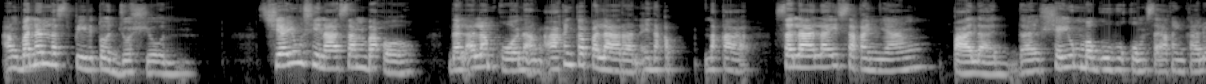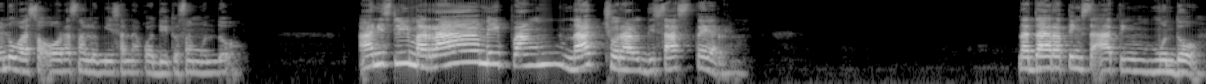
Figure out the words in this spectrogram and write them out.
Ang banal na spirito, Diyos yun. Siya yung sinasamba ko dahil alam ko na ang aking kapalaran ay naka, nakasalalay sa kanyang palad dahil siya yung maghuhukom sa aking kaluluwa sa oras na lumisan ako dito sa mundo. Honestly, marami pang natural disaster na darating sa ating mundo.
